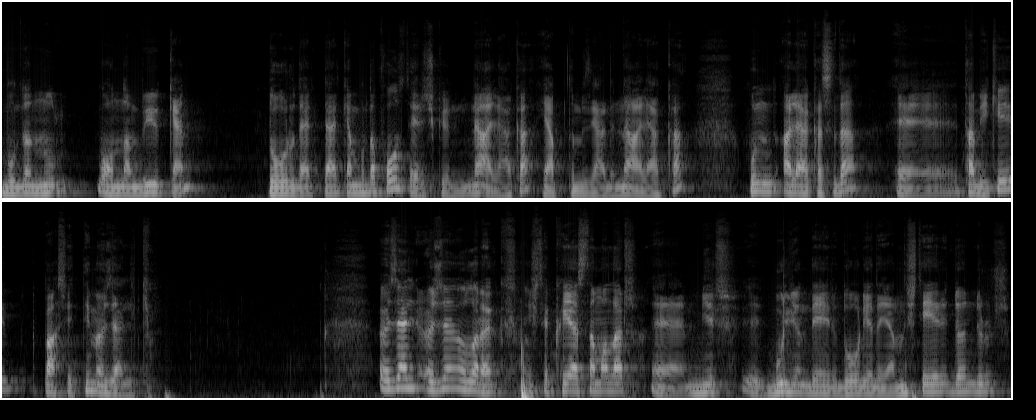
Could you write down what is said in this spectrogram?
burada null ondan büyükken doğru der, derken burada false değeri çıkıyor. Ne alaka? Yaptığımız yerde ne alaka? Bunun alakası da e, tabii ki bahsettiğim özellik. Özel özel olarak işte kıyaslamalar e, bir e, boolean değeri doğru ya da yanlış değeri döndürür.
